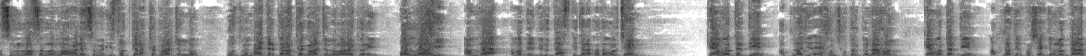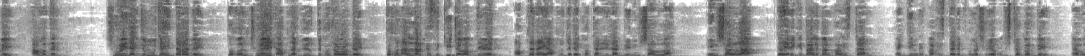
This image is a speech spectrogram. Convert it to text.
রসুল্লাহ সাল্লাহ আলাইসলামের ইজ্জতকে রক্ষা করার জন্য মুসলিম ভাইদেরকে রক্ষা করার জন্য লড়াই করি। অল্লাহি আমরা আমাদের বিরুদ্ধে আজকে যারা কথা বলছেন কেমতের দিন আপনারা যদি এখন সতর্ক না হন কেমতের দিন আপনাদের পাশে একজন লোক দাঁড়াবে, আমাদের শহীদ একজন মুজাহিদ দাঁড়াবে, তখন শহীদ আপনার বিরুদ্ধে কথা বলবে, তখন আল্লাহর কাছে কি জবাব দিবেন? আপনারা আপনাদের এই কথাটি রাখবেন ইনশাল্লাহ ইনশাল্লাহ তেহরিকি তালিবান পাকিস্তান একদিন পাকিস্তানে পুনঃ সরিয়া প্রতিষ্ঠা করবে এবং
